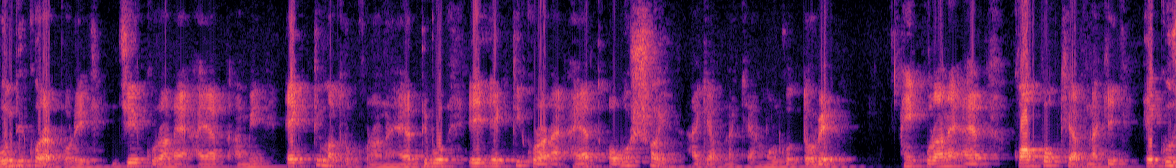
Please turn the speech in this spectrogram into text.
বন্দি করার পরে যে কোরআনে আয়াত আমি একটি মাত্র কোরআন আয়াত দিব, এই একটি কোরআন আয়াত অবশ্যই আগে আপনাকে আমল করতে হবে। এই কোরআনে আয়াত কমপক্ষে আপনাকে একুশ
